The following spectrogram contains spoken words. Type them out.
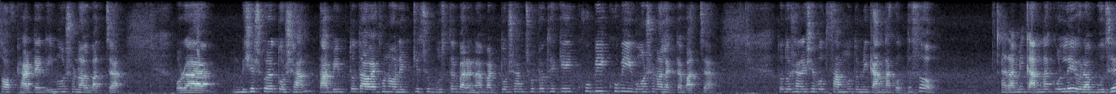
সফট হার্টেড ইমোশনাল বাচ্চা। ওরা বিশেষ করে তোষান। তাবিব তো তাও এখন অনেক কিছু বুঝতে পারে না বাট তোষান ছোট থেকেই খুবই খুবই ইমোশনাল একটা বাচ্চা। তো তোষান এসে বলছে, আম্মু, তুমি কান্না করতেছো? আর আমি কান্না করলেই ওরা বুঝে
